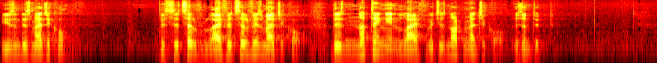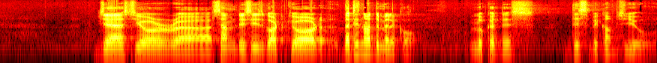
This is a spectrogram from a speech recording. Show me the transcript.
Isn't this magical? This itself, life itself is magical. There's nothing in life which is not magical, isn't it? Just your… Uh, some disease got cured, that is not the miracle. Look at this, this becomes you.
